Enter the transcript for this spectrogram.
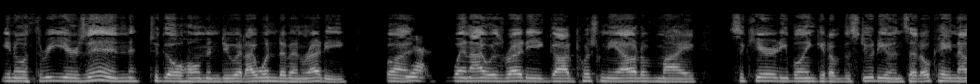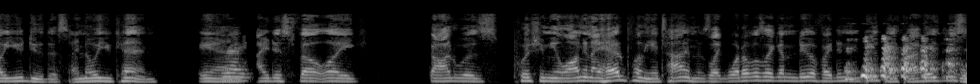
you know, three years in to go home and do it, I wouldn't have been ready. But Yeah. when I was ready, God pushed me out of my security blanket of the studio and said, okay, now you do this. I know you can. And Right. I just felt like God was pushing me along and I had plenty of time. It was like, what was I going to do if I didn't do this? I would just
